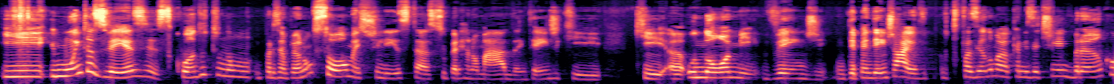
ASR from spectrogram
E, e, muitas vezes, quando tu não. Por exemplo, eu não sou uma estilista super renomada, entende? Que, que uh, o nome vende, independente. Ah, eu tô fazendo uma camisetinha em branco,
